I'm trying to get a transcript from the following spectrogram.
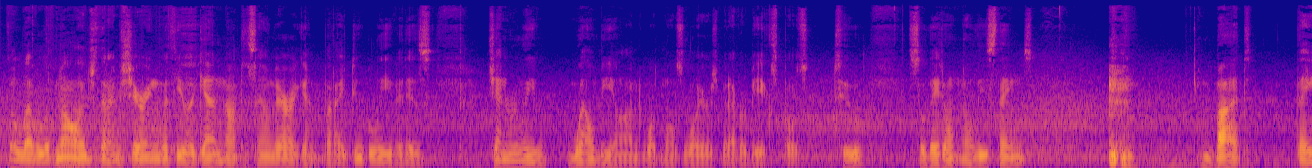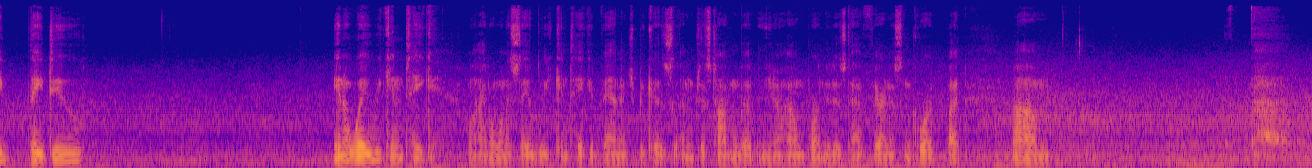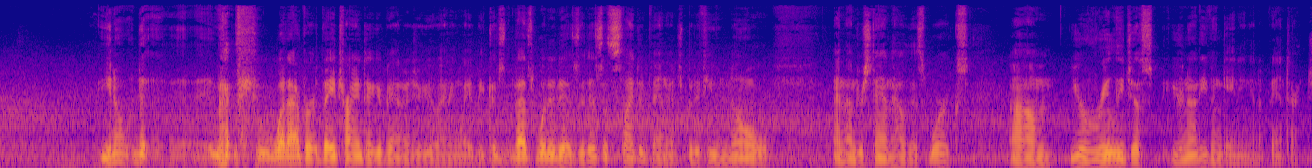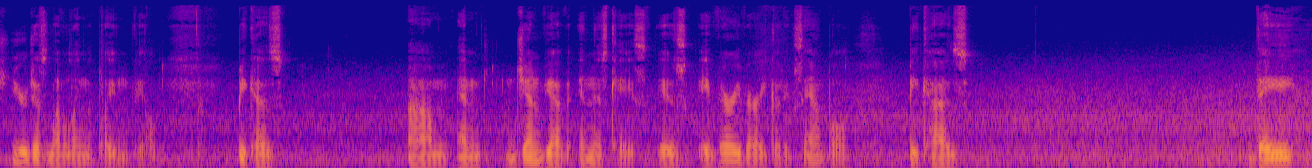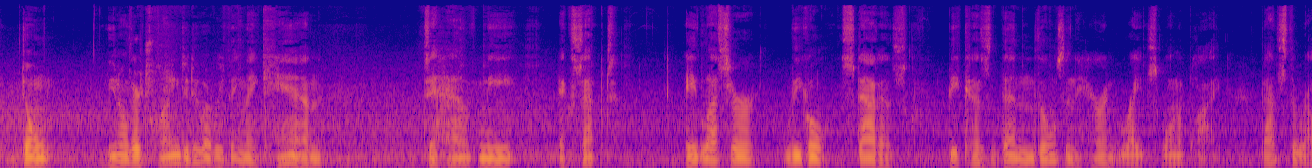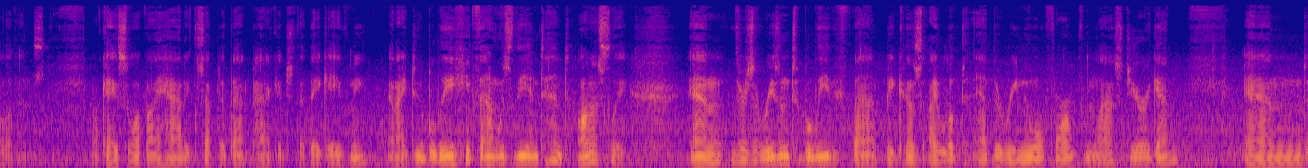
the level of knowledge that I'm sharing with you, again, not to sound arrogant, but I do believe it is generally well beyond what most lawyers would ever be exposed to. So they don't know these things. but they they do in a way we can take well I don't want to say we can take advantage because I'm just talking about you know how important it is to have fairness in court but um, you know whatever they try and take advantage of you anyway because that's what it is it is a slight advantage but if you know and understand how this works um, you're really just, you're not even gaining an advantage. You're just leveling the playing field. Because, um, and Genevieve in this case is a very, very good example because they don't, you know, they're trying to do everything they can to have me accept a lesser legal status because then those inherent rights won't apply. That's the relevance. Okay, so if I had accepted that package that they gave me, and I do believe that was the intent, honestly, and there's a reason to believe that because I looked at the renewal form from last year again, and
